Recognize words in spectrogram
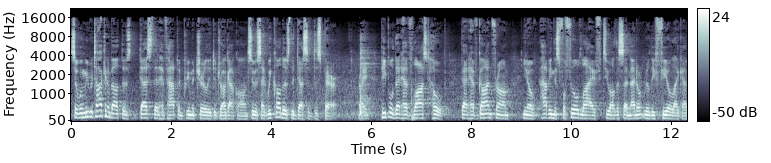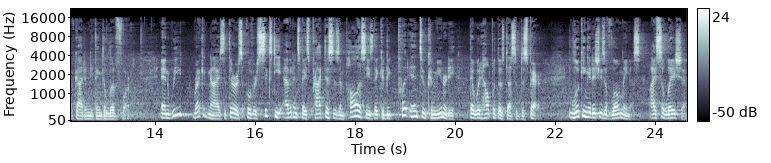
So when we were talking about those deaths that have happened prematurely to drug, alcohol, and suicide, we call those the deaths of despair, right? People that have lost hope, that have gone from, you know, having this fulfilled life to all of a sudden I don't really feel like I've got anything to live for. And we recognize that there is over 60 evidence-based practices and policies that could be put into community that would help with those deaths of despair. Looking at issues of loneliness, isolation,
